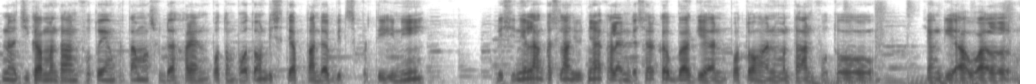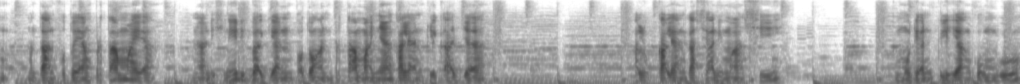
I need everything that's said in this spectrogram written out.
Nah, jika mentahan foto yang pertama sudah kalian potong-potong di setiap tanda bit seperti ini, di sini langkah selanjutnya kalian geser ke bagian potongan mentahan foto yang di awal mentahan foto yang pertama ya. Nah, di sini di bagian potongan pertamanya kalian klik aja. Lalu kalian kasih animasi. Kemudian pilih yang kumbu.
